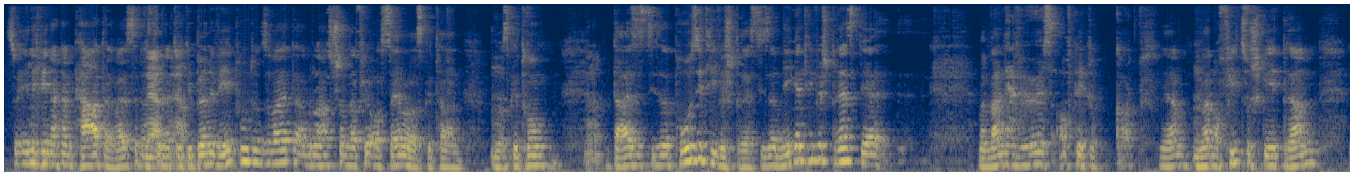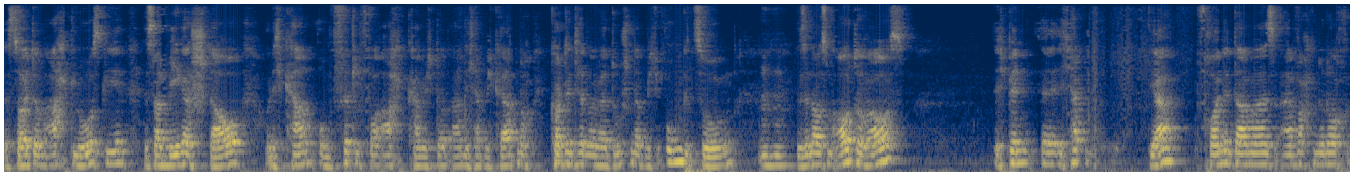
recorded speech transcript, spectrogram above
So ähnlich wie nach einem Kater, weißt du, dass ja, dir natürlich ja. die Birne wehtut und so weiter, aber du hast schon dafür auch selber was getan. Du mhm. hast getrunken. Ja. Da ist es dieser positive Stress, dieser negative Stress, der man war nervös, aufgeregt, oh Gott, ja, wir mhm. waren noch viel zu spät dran. Es sollte um 8 losgehen, es war mega Stau und ich kam um Viertel vor 8 kam ich dort an. Ich habe mich gerade noch, konnte nicht mehr duschen, habe mich umgezogen. Mhm. Wir sind aus dem Auto raus. Ich bin, äh, ich habe, ja, Freundin damals einfach nur noch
